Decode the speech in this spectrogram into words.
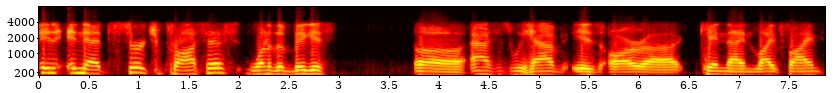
in in that search process, one of the biggest uh, assets we have is our uh, canine live find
